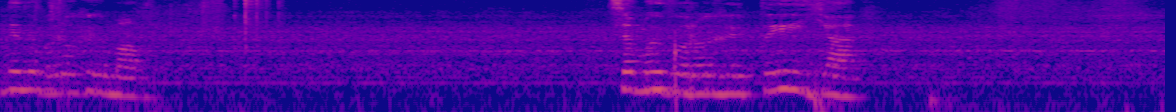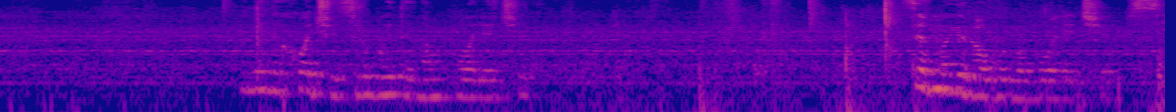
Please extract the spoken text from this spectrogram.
Вони не вороги, мам. Це ми вороги, ти і я. Вони не хочуть зробити нам боляче. Це ми робимо боляче всім.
